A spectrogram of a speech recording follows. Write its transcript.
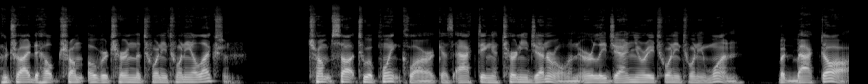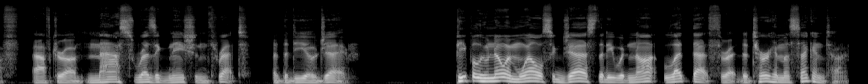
who tried to help Trump overturn the 2020 election. Trump sought to appoint Clark as acting attorney general in early January 2021, but backed off after a mass resignation threat at the DOJ. People who know him well suggest that he would not let that threat deter him a second time.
